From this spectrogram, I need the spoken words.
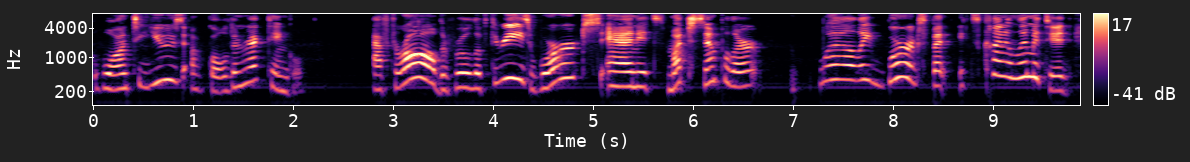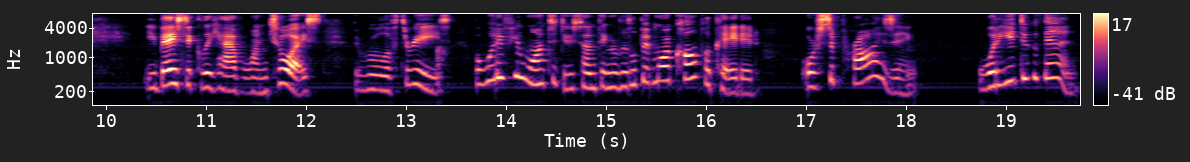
want to use a golden rectangle? After all, the rule of threes works and it's much simpler well, it works, but it's kind of limited. You basically have one choice, the rule of threes. But what if you want to do something a little bit more complicated or surprising? What do you do then?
